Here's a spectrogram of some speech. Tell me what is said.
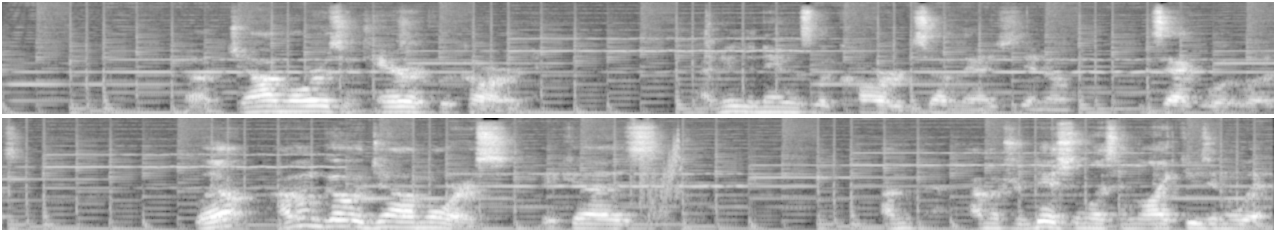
Uh, John Morris and Eric Lecarde. I knew the name was Lecarde something, I just didn't know exactly what it was. Well, I'm gonna go with John Morris because I'm I'm a traditionalist and like using whip.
